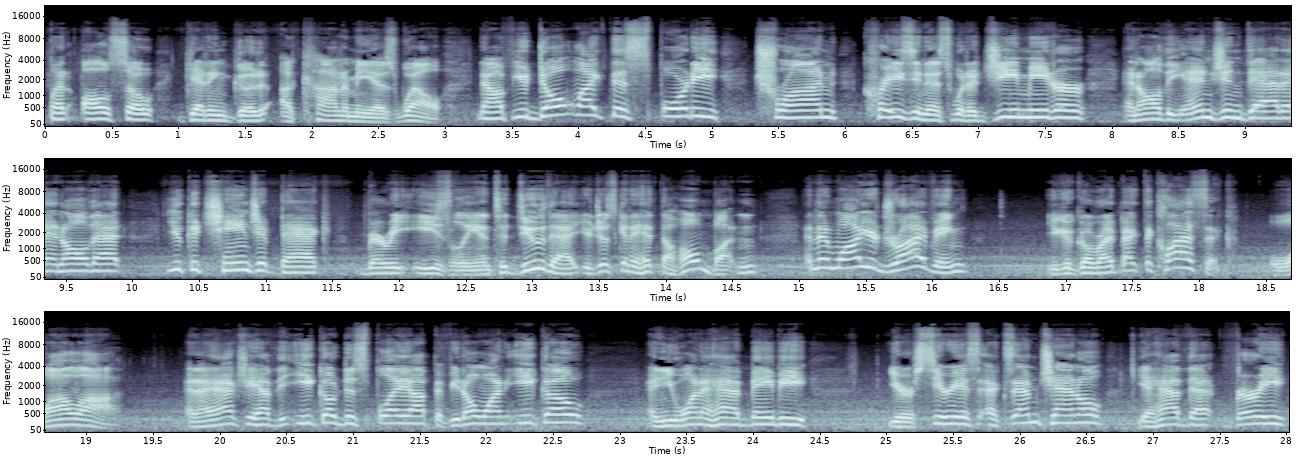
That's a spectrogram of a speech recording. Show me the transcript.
but also getting good economy as well. Now, if you don't like this sporty Tron craziness with a G meter and all the engine data and all that, you could change it back very easily. And to do that, you're just gonna hit the home button. And then while you're driving, you could go right back to classic. Voila. And I actually have the eco display up. If you don't want eco and you wanna have maybe your Sirius XM channel. You have that very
